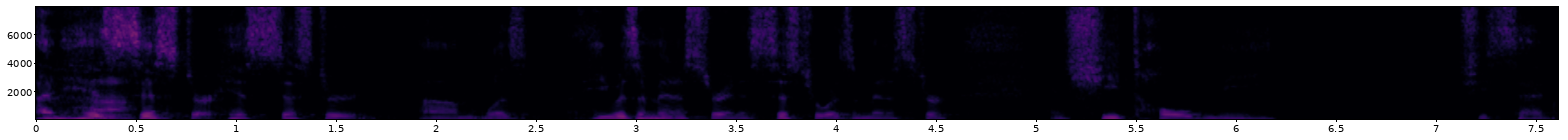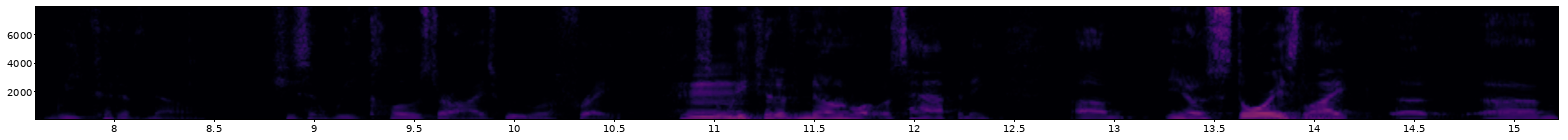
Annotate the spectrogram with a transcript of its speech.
and his huh. sister, his sister um, was he was a minister, and his sister was a minister, and she told me, she said we could have known. She said we closed our eyes, we were afraid, so Hmm. we could have known what was happening. Um, you know, stories Mm-hmm. like uh, um,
